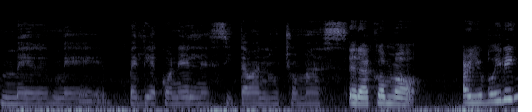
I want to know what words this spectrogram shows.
me, me peleé con él, necesitaban mucho más. Era como, ¿Are you bleeding?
